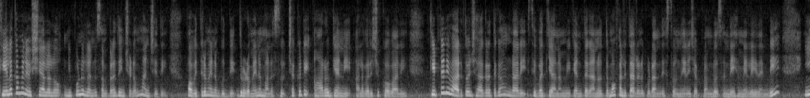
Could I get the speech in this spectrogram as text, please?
కీలకమైన విషయాలలో నిపుణులను సంప్రదించడం మంచిది. పవిత్రమైన బుద్ధి దృఢమైన మనస్సు చక్కటి ఆరోగ్యాన్ని అలవరుచుకోవాలి. కిట్టని వారితో జాగ్రత్తగా ఉండాలి. శివధ్యానం మీకు ఎంతగానో ఉత్తమ ఫలితాలను కూడా అందిస్తుంది అని చెప్పడంలో సందేహమే లేదండి. ఈ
